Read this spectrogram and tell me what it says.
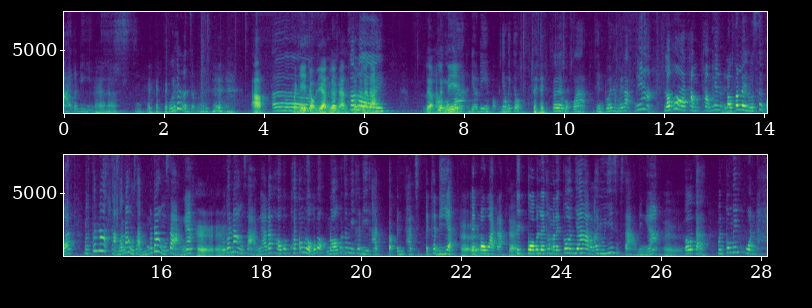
ตายก็ดีอ่าฮะอุ้ยกำลังจะอ้าวเออเมื่อกี้จบเรื่องเรื่องนั้นก็เรื่องเลอะไรนะย เรื่องเรื่องนี้บกว่าเดี๋ยวดีบอกยังไม่จบ ก็เลยบอกว่าเห็นด้วยทำให้ละเนี่ยแล้วพอทำทำให้เราก็เลยรู้สึกว่า มันก็น่าถามว่าน่าสงสารมันก็น่าสงสารไงเออเออ มันก็น่าสงสารไงถ้าเขาแบบพอตำรวจก็บอกน้องก็จะมีคดีอัดแบบเป็นอัดเป็นคดีอะเออเออเป็นประวัติอะ ใช่ ติดตัวไปเลยทำอะไรก็ยากแล้วอายุ 23 อย่างเงี้ยเออ เออแต่มันก็ไม่ควรท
